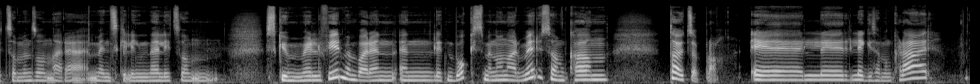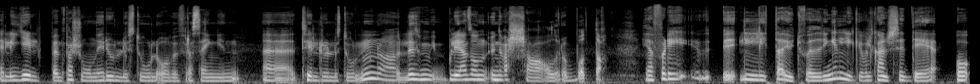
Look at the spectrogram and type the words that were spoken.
ut som en sånn menneskelignende, litt sånn skummel fyr, men bare en, en liten boks med noen armer som kan ta ut søpla eller legge sammen klær. Eller hjelpe en person i rullestol over fra sengen eh, til rullestolen. og liksom Bli en sånn universalrobot, da. Ja, fordi eh, litt av utfordringen ligger vel kanskje det å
